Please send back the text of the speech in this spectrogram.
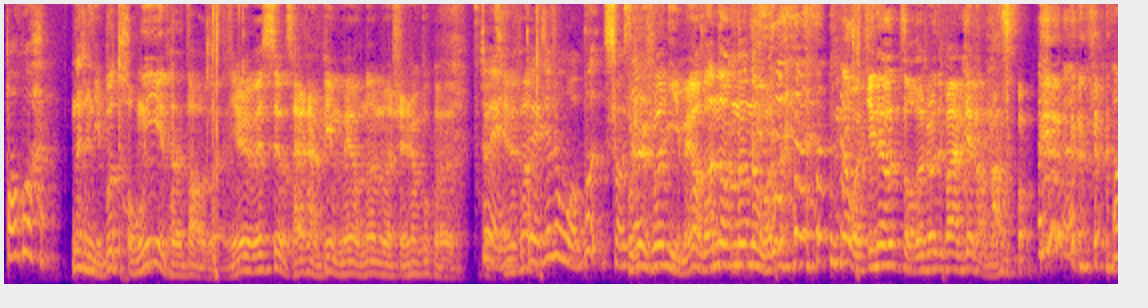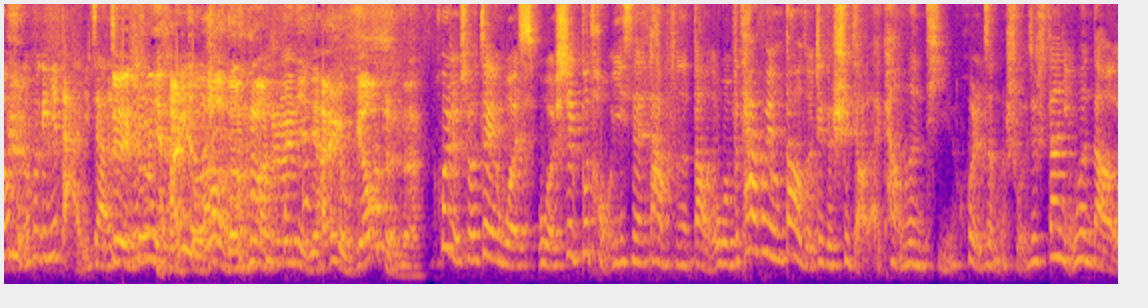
包括很，那是你不同意他的道德，你认为私有财产并没有那么神圣不可侵犯。对，就是我不首先不是说你没有的，那那那我 那我今天走的时候就把你电脑拿走。那我可能会跟你打一架。对，说明你还是有道德嘛，说明你你还是有标准的。或者说，对我我是不同意现在大部分的道德，我不太会用道德这个视角来看问题，或者这么说，就是当你问到。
